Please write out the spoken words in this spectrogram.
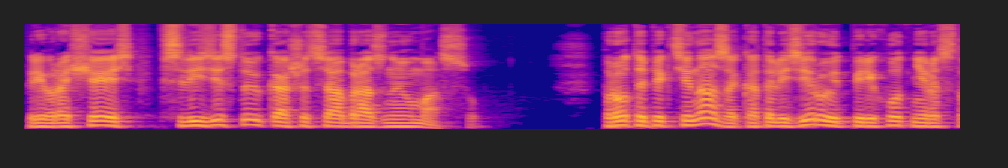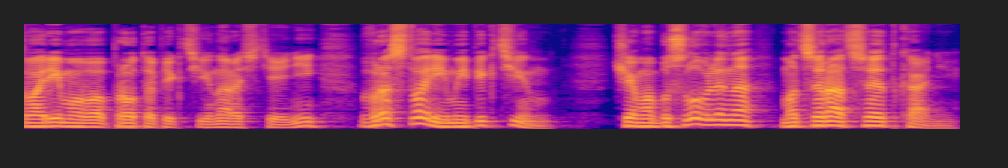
превращаясь в слизистую кашицеобразную массу. Протопектиназа катализирует переход нерастворимого протопектина растений в растворимый пектин, чем обусловлена мацерация ткани.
